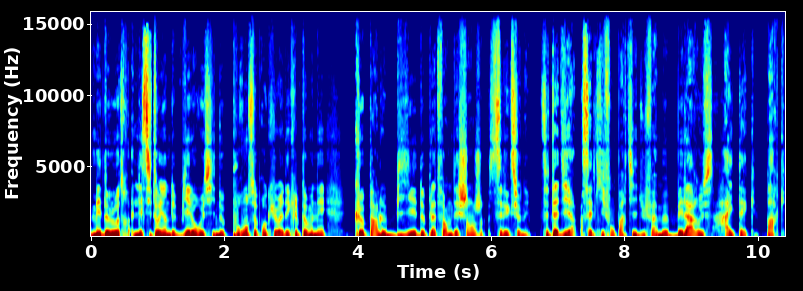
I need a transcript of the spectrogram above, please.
mais de l'autre, les citoyens de Biélorussie ne pourront se procurer des crypto-monnaies que par le biais de plateformes d'échange sélectionnées. C'est-à-dire celles qui font partie du fameux Belarus High Tech Park,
